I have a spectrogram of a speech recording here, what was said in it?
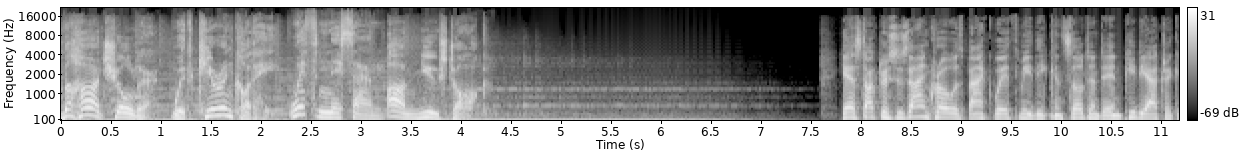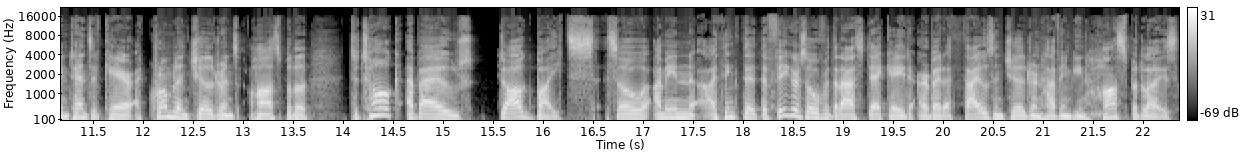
The Hard Shoulder with Kieran Cuddihy with Nissan. on Newstalk. Yes, Dr. Suzanne Crowe is back with me, the consultant in paediatric intensive care at Crumlin Children's Hospital, to talk about dog bites. So, I mean, I think that the figures over the last decade are about a thousand children having been hospitalised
